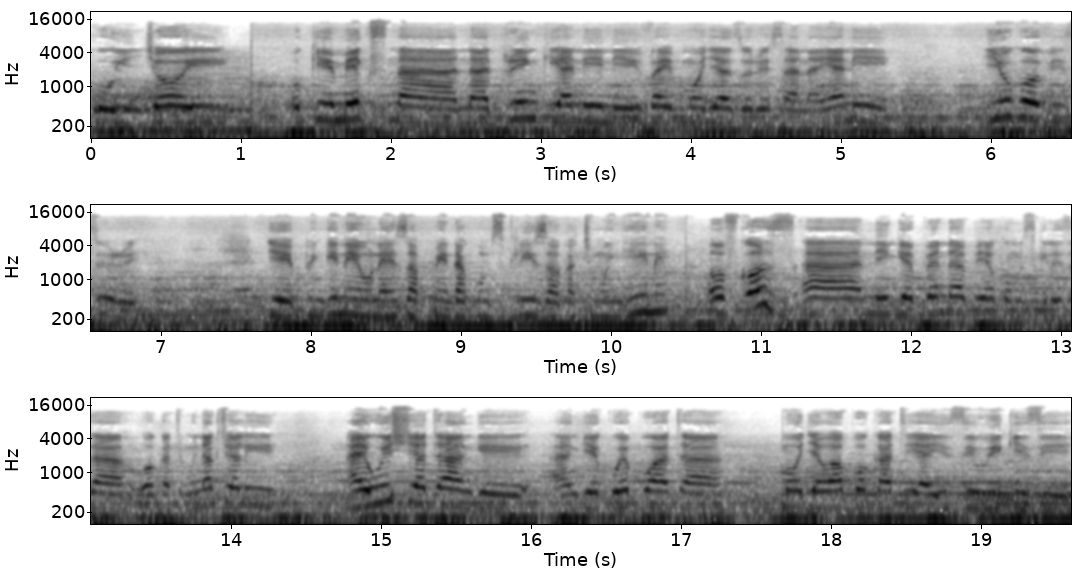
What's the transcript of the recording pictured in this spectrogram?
kuenjoy ukimix na na drink, yani ni vibe moja nzuri sana, yani yuko vizuri. Je, pengine unaweza penda kumsikiliza wakati mwingine? Of course uh, ningependa pia kumsikiliza wakati mwingine. Actually I wish hata ange angekuwepo hata mojawapo kati ya hizi wiki zi,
